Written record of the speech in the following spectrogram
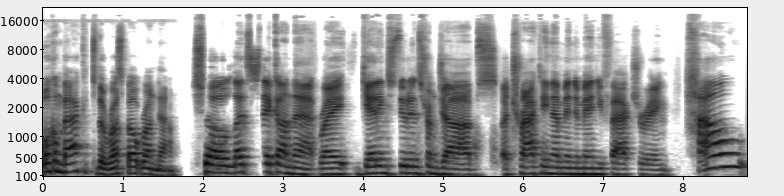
Welcome back to the Rust Belt Rundown. So let's stick on that, right? Getting students from jobs, attracting them into manufacturing. How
